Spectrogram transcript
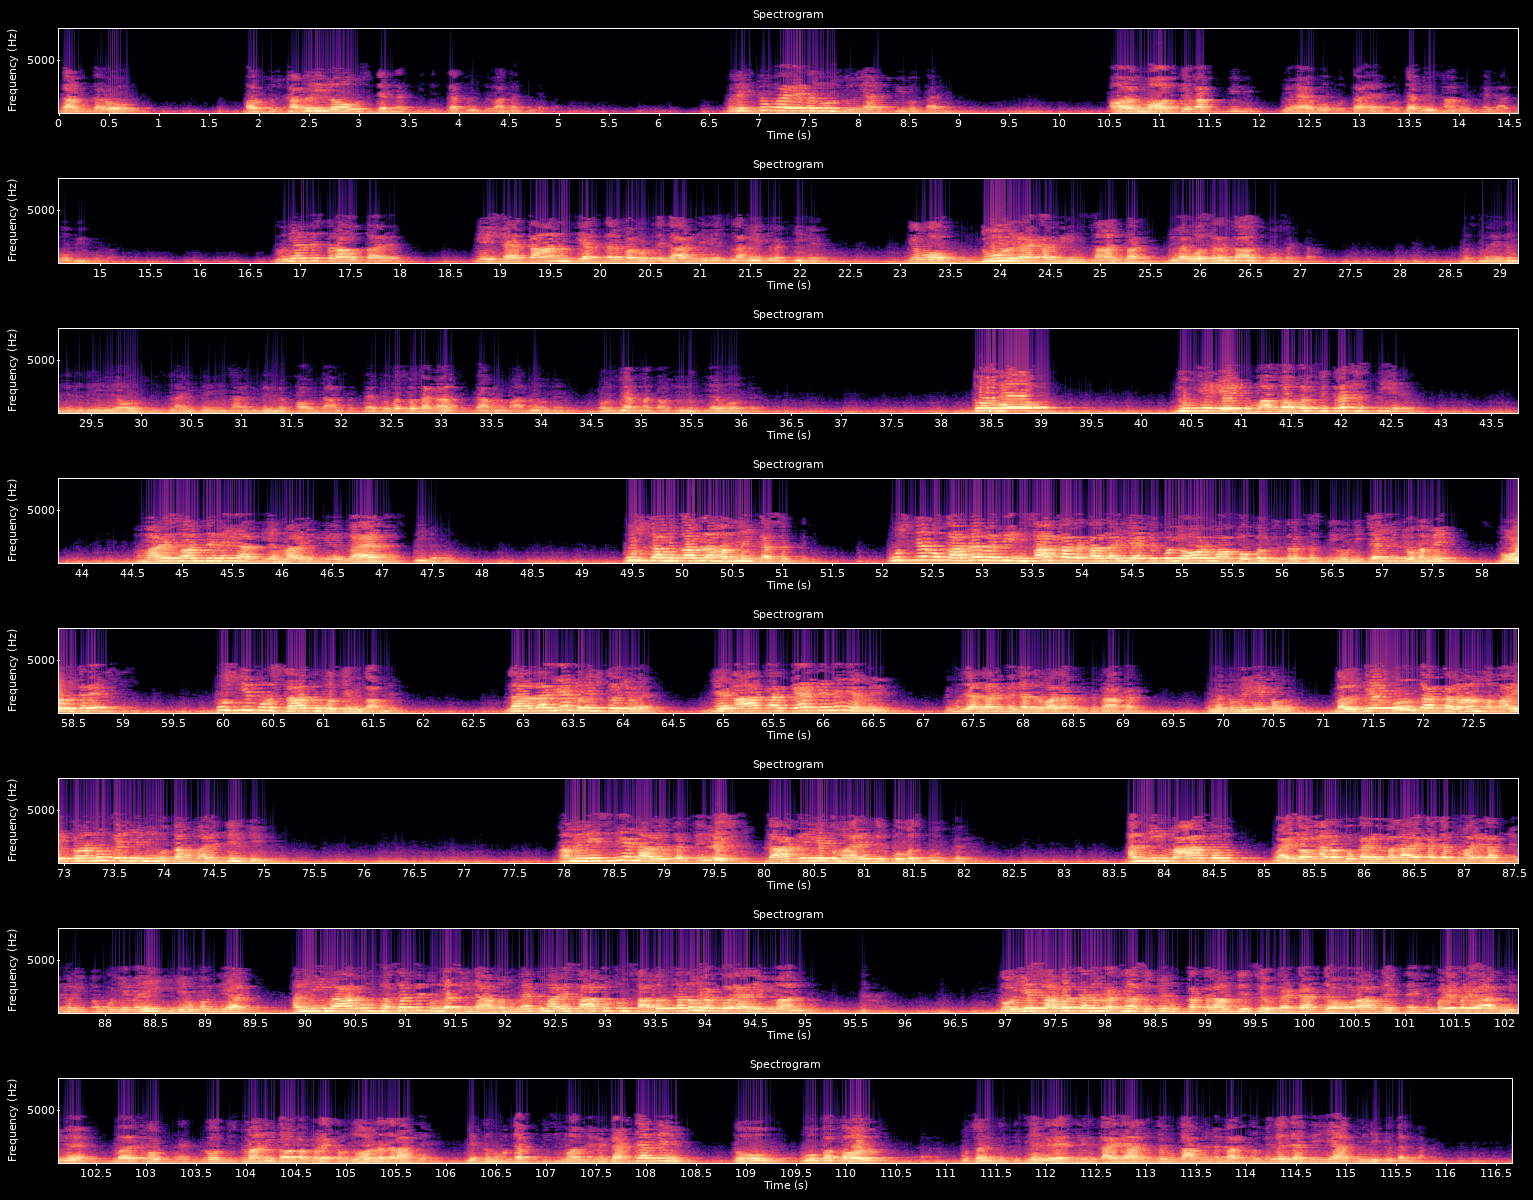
غم کرو۔ اور خوشخبری لو اس جنت کی جس کا تم سے وعدہ کیا فرشتوں کا یہ نظور دنیا میں بھی ہوتا ہے۔ اور موت کے وقت بھی جو ہے وہ ہوتا ہے۔ اور جب انسان اٹھے گا تو بھی ہوگا۔ دنیا میں اس طرح ہوتا ہے کہ شیطان کے اندر پروردگار نے یہ صلاحیت رکھی ہے کہ وہ دور رہ کر بھی انسان پر جو ہے وہ اثر انداز ہو سکتا بس مریضم کے ذریعے اور اس کی صلاحیتیں انسان کے دل میں خوف ڈال سکتا ہے۔ تو بس ویسا ڈال سکتا ہے، آپ نماز میں ہوتے ہیں اور اس نے اپنا کام شروع کیا ہوا ہوتا ہے۔ تو وہ کیونکہ ایک مافوقل فطرت ہستی ہے، ہمارے سامنے نہیں آتی، ہمارے لیے غیر ہستی ہے وہ۔ اس کا مقابلہ ہم نہیں کر سکتے۔ اس کے مقابلے میں بھی انصاف کا تقاضا یہ ہے کہ کوئی اور ماں مافوقل فطرت ہستی ہونی چاہیے جو ہمیں سپورٹ کرے، اس کی پرسکار قوت کے مقابلے میں۔ لہذا یہ فرشتے جو ہے، یہ آ کر کہتے نہیں ہمیں کہ مجھے اللہ نے بھیجا دروازہ کھٹکھٹا کر۔ تو میں تمہیں یہ کہوں، بلکہ ان کا کلام ہمارے کانوں کے لیے نہیں ہوتا، ہمارے دل کے لیے۔ ہم انہیں اس لیے نازل کرتے ہیں تاکہ یہ تمہارے دل کو مضبوط کرے۔ انی ماں کو واحد ربو کا ملائے کا جب تمہارے رب نے فریقوں کو یہ وہی یہ حکم دیا، انی ماں کم فصل بھی تم لدینا من میں تمہارے ساتھ ہوں، تم ثابت قدم رکھو اہل ایمان کو۔ تو یہ ثابت قدم رکھنا اصل میں ان کا کلام دل سے ہوتا ہے، ڈٹ جاؤ۔ اور آپ دیکھتے ہیں کہ بڑے بڑے آدمی جو ہے جو جسمانی طور پر بڑے کمزور نظر آتے ہیں، لیکن وہ جب کسی معاملے میں ڈٹ جاتے ہیں تو وہ بقول کسی انگریز کے قائد اعظم کے مقابلے میں برف تو پگھل جاتی ہے، یہ آدمی نہیں پگھلتا۔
